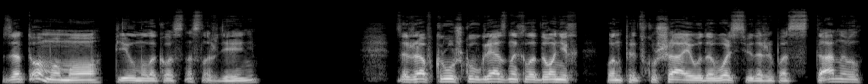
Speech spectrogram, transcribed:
Зато Момо пил молоко с наслаждением. Зажав кружку в грязных ладонях, он, предвкушая удовольствие, даже постановал,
